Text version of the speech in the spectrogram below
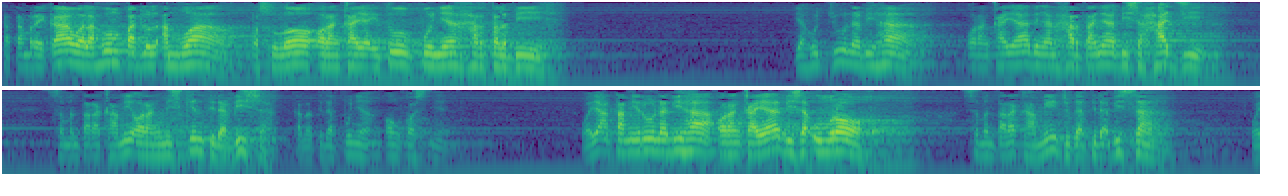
Kata mereka, walahum padlul amwal. Rasulullah orang kaya itu punya harta lebih. Yahujuna biha. Orang kaya dengan hartanya bisa haji. Sementara kami orang miskin tidak bisa karena tidak punya ongkosnya. Wa ya'tamiruna biha. Orang kaya bisa umroh. Sementara kami juga tidak bisa. Wa.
